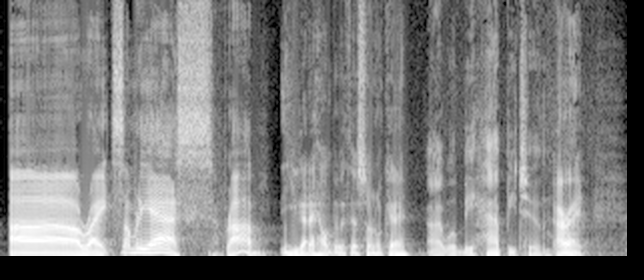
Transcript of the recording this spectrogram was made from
All right. Somebody asks, Rob, you got to help me with this one, okay? I will be happy to. All right.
